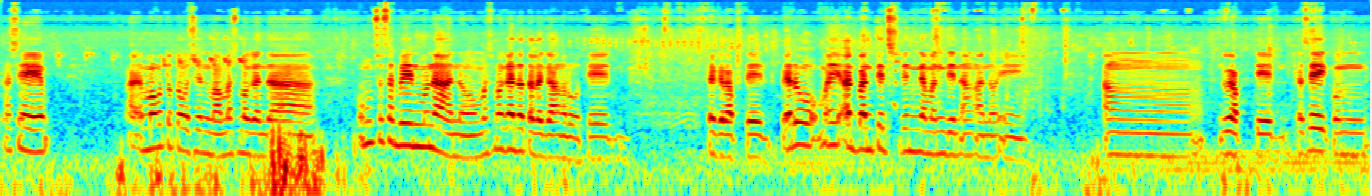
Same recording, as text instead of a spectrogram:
Kasi, ay, mga tutusin ma, mas maganda, kung sasabihin mo na ano, mas maganda talaga ang rooted sa grafted. Pero may advantage din naman din ang ano eh, ang grafted. Kasi kung,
